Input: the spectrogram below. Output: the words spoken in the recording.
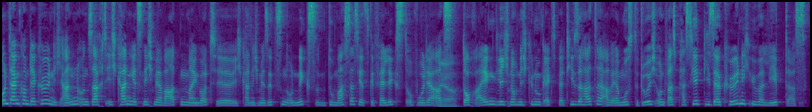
Und dann kommt der König an und sagt, ich kann jetzt nicht mehr warten, mein Gott, äh, ich kann nicht mehr sitzen und nix, du machst das jetzt gefälligst, obwohl der Arzt Ja. doch eigentlich noch nicht genug Expertise hatte, aber er musste durch. Und was passiert? Dieser König überlebt das.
